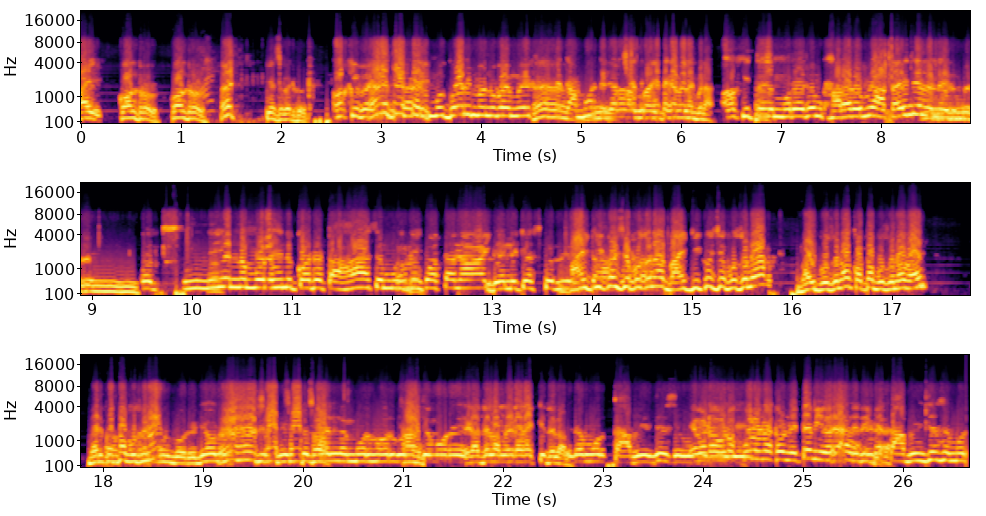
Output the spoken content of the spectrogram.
ভাই কন্ট্রোল কন্ট্রোল গেছে বের কর ওকে ভাই হ্যাঁ, তাড়াতাড়ি। মুই গরিব মানুষ ভাই মুই খেতে কাম করতে গেলাম ভাই। খেতে কামে লাগবে না। ওকে তো মোর এরকম খারাপ উপরে আটাই দিলেন এরকম নিজের না মোর এখানে কয়টা টাহা আছে মুই কোনো কথা নাই। ডেলি কেস করে ভাই কি কইছে বুঝো না ভাই কি কইছে বুঝো না? ভাই বুঝো না কথা বুঝো না ভাই। ভাই কথা বুঝো না মোর হ্যাঁ, হ্যাঁ, সব। মোর হোর গরিব মোর এটা দিলাম এটা রাখি দিলাম। এটা মোর তাবিজ দিছে এবারে ওটা কোনো না কোনো নেতা এটা তাবিজ দিছে মোর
